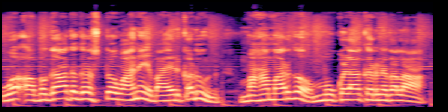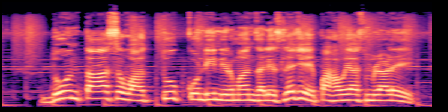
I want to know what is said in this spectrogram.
व अपघातग्रस्त वाहने बाहेर काढून महामार्ग मोकळा करण्यात आला. दोन तास वाहतूक कोंडी निर्माण झाली असल्याचे पाहावयास मिळाले.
